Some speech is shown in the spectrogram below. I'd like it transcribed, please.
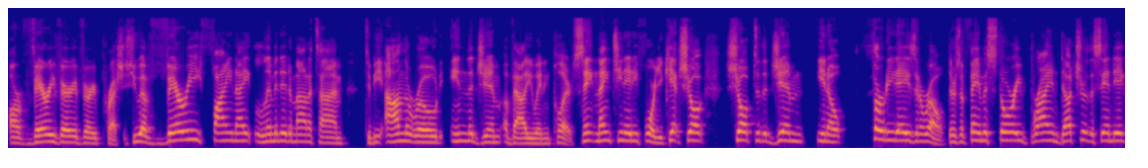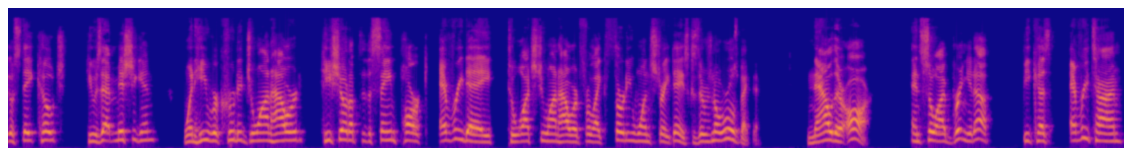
are very, very, very precious. You have very finite, limited amount of time to be on the road in the gym evaluating players. St. 1984, you can't show up show up to the gym, you know, 30 days in a row. There's a famous story. Brian Dutcher, the San Diego State coach, he was at Michigan when he recruited Juwan Howard. He showed up to the same park every day to watch Juwan Howard for like 31 straight days because there was no rules back then. Now there are. And so I bring it up because every time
